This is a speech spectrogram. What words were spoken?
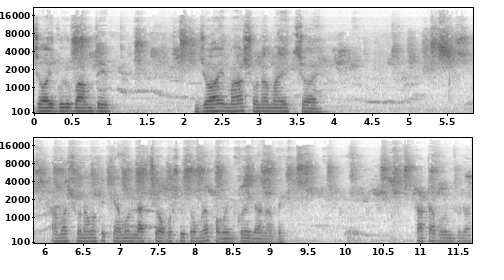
জয় গুরু বামদেব। জয় মা সোনামায়ের জয়। আমার সোনামাকে কেমন লাগছে অবশ্যই তোমরা কমেন্ট করে জানাবে। টাটা বন্ধুরা।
